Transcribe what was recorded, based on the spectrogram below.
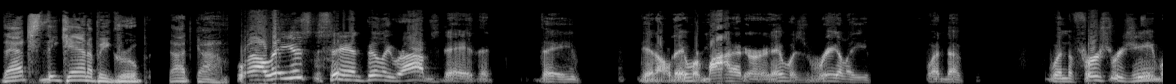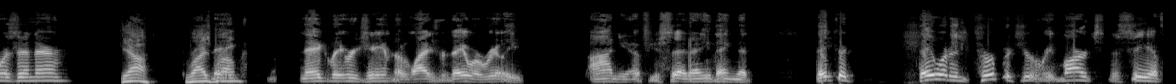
That's thecanopygroup.com. Well, they used to say in Billy Robb's day that they you know, they were monitored. It was really when the when the first regime was in there. Yeah, Risebrough. Nag- Naegeli regime, the Leisure, they were really on you if you said anything that they could. They would interpret your remarks to see if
